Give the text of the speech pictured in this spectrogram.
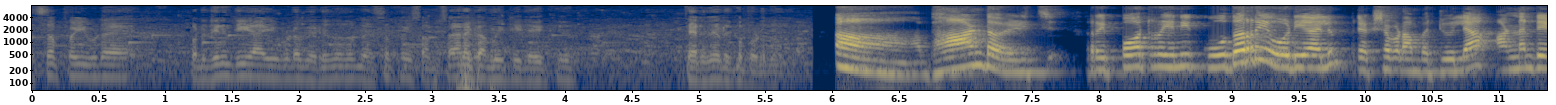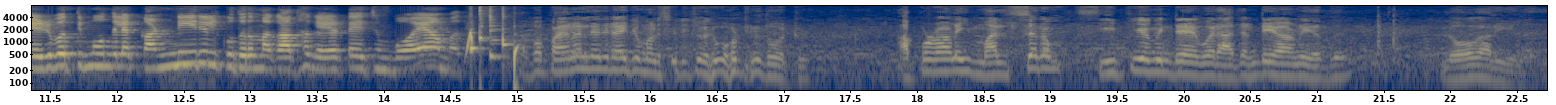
എസ് എഫ് ഐയുടെ പ്രതിനിധിയായി ഇവിടെ വരുന്നതും എസ് എഫ് ഐ സംസ്ഥാന കമ്മിറ്റിയിലേക്ക് തെരഞ്ഞെടുക്കപ്പെടുന്നതും. ആ ഭാണ്ട അഴിച്ച് റിപ്പോർട്ടർ ഇനി കുതറി ഓടിയാലും രക്ഷപ്പെടാൻ പറ്റൂല. അണ്ണന്റെ എഴുപത്തിമൂന്നിലെ കണ്ണീരിൽ കുതിർന്ന കഥ കേട്ടേച്ചും പോയാ മതി. അപ്പൊ പാനലിനെതിരായിട്ട് മത്സരിച്ച് ഒരു വോട്ടിന് തോറ്റു. അപ്പോഴാണ് ഈ മത്സരം സി പി എമ്മിന്റെ ഒരു അജണ്ടയാണ് എന്ന് ലോകം അറിയുന്നത്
